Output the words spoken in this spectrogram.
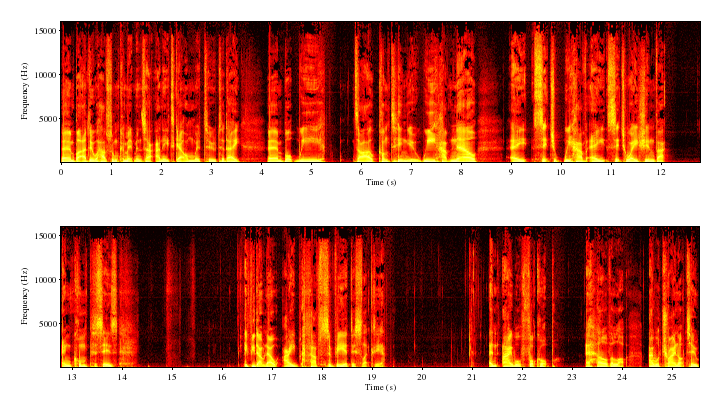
Um, but I do have some commitments I, I need to get on with too today. Um, but we so I'll continue. We have now a situ- we have a situation that encompasses if you don't know, I have severe dyslexia. And I will fuck up a hell of a lot. I will try not to,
